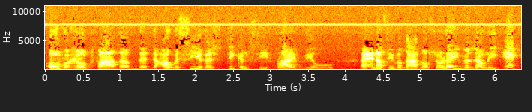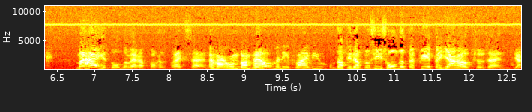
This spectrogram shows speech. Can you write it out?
overgrootvader, de, de oude Cyrus Dickensie Flywheel. En als hij vandaag nog zou leven, zou niet ik, maar hij het onderwerp van gesprek zijn. En waarom dan wel, meneer Flywheel? Omdat hij dan precies 140 jaar oud zou zijn. Ja,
